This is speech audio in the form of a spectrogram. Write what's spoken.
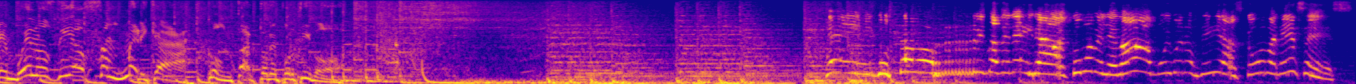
En Buenos Días América, Contacto Deportivo. Hey, Gustavo Rivadeneira, ¿cómo me le va? Muy buenos días, ¿cómo amaneces?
